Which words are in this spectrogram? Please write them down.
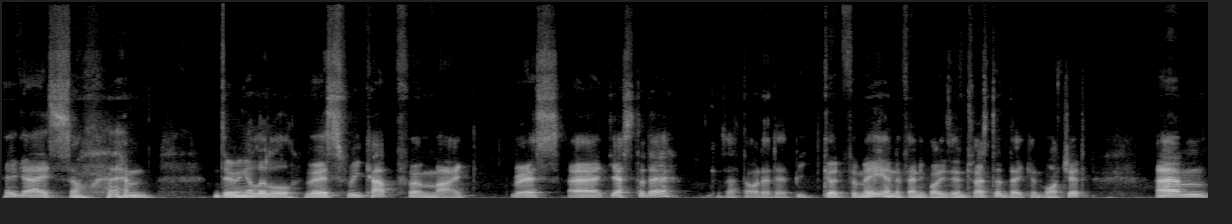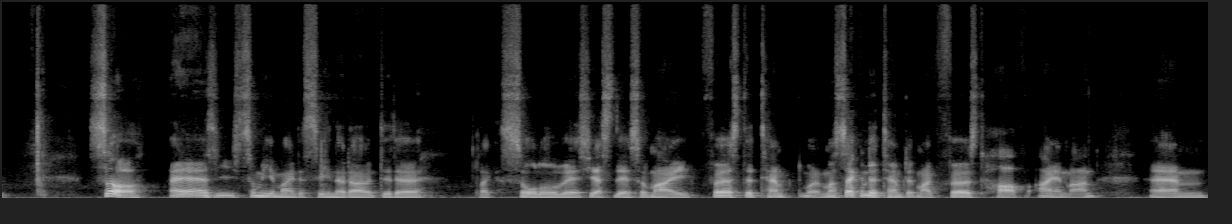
Hey guys, so I'm doing a little race recap from my race uh, yesterday because I thought it'd be good for me and if anybody's interested they can watch it. Um, so, as you, some of you might have seen that I did a like a solo race yesterday. So my first attempt, well, my second attempt at my first half Ironman. Um,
